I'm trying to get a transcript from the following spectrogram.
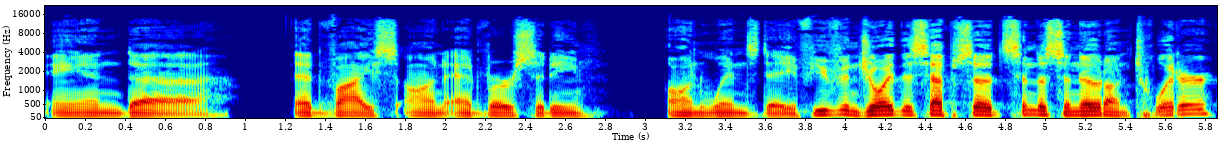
and uh, advice on adversity on Wednesday. If you've enjoyed this episode, send us a note on Twitter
